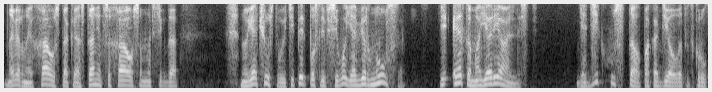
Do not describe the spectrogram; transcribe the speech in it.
Наверное, хаос так и останется хаосом навсегда. Но я чувствую, теперь после всего я вернулся. И это моя реальность. Я дико устал, пока делал этот круг,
